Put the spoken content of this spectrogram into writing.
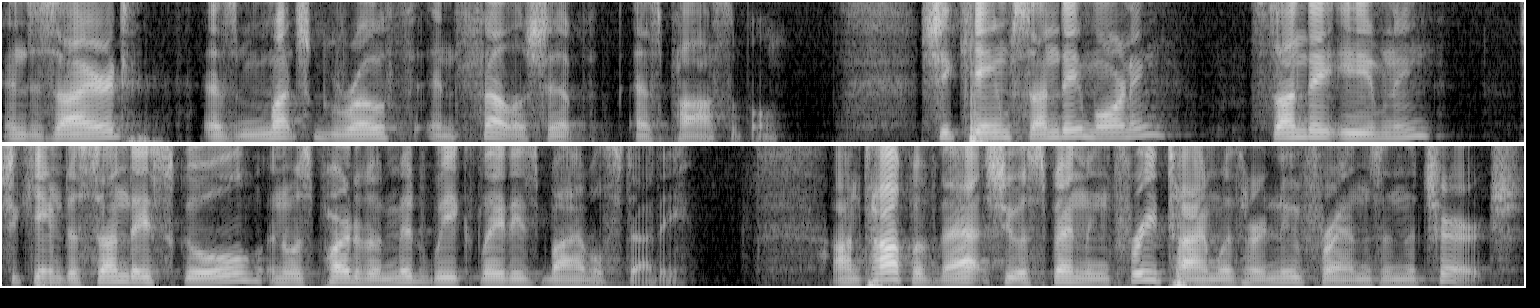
and desired as much growth and fellowship as possible. She came Sunday morning, Sunday evening, she came to Sunday school and was part of a midweek ladies' Bible study. On top of that, she was spending free time with her new friends in the church.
